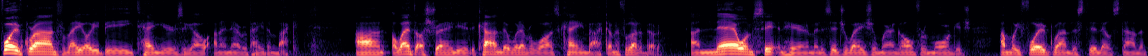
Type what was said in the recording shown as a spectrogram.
five grand from AIB 10 years ago and I never paid them back. And I went to Australia, to Canada, whatever it was, came back and I forgot about it. And now I'm sitting here and I'm in a situation where I'm going for a mortgage and my five grand is still outstanding.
